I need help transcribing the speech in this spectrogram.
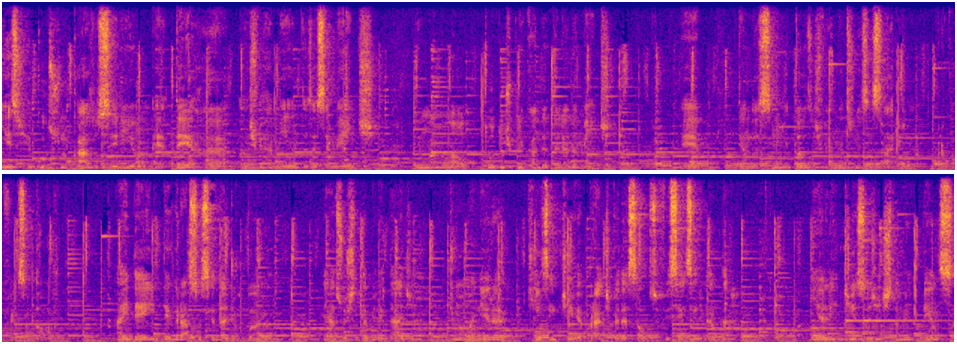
E esses recursos no caso seriam é, terra, as ferramentas, as sementes e um manual, tudo explicado detalhadamente, é, tendo assim todas as ferramentas necessárias né, para a confecção da horta. Ideia é integrar a sociedade urbana e a sustentabilidade de uma maneira que incentive a prática dessa autossuficiência alimentar. E além disso, a gente também pensa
